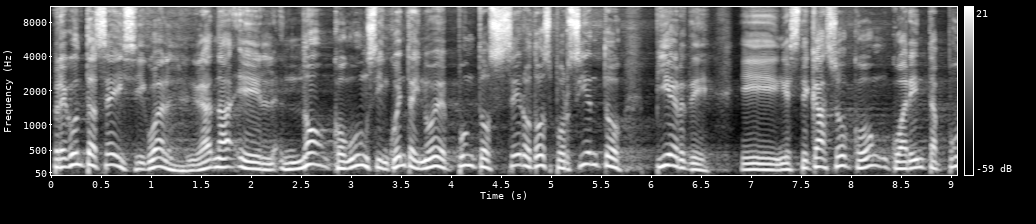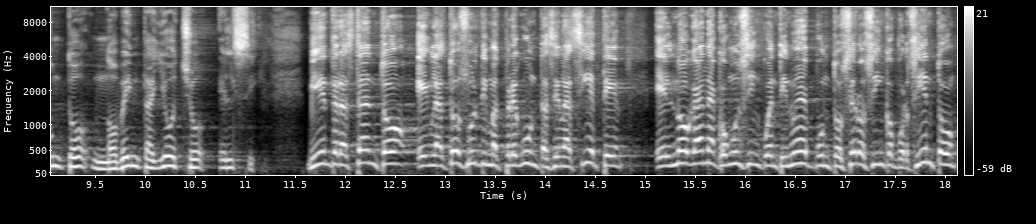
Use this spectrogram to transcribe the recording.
Pregunta 6, igual, gana el no con un 59.02%, pierde en este caso con 40.98% el sí. Mientras tanto, en las dos últimas preguntas, en las 7, el no gana con un 59.05%,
